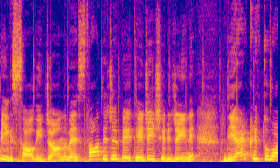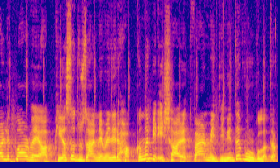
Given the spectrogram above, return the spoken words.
bilgi sağlayacağını ve sadece BTC içereceğini, diğer kripto varlıklar veya piyasa düzenlemeleri hakkında bir işaret vermediğini de vurguladı.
